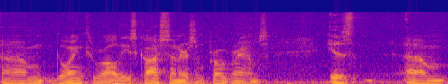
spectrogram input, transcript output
um, going through all these cost centers and programs, is um,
